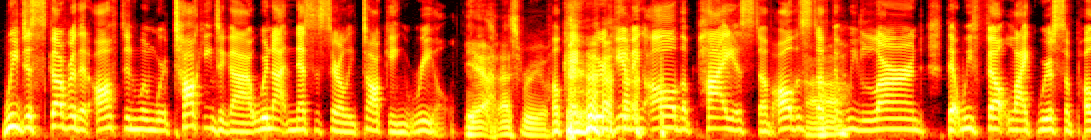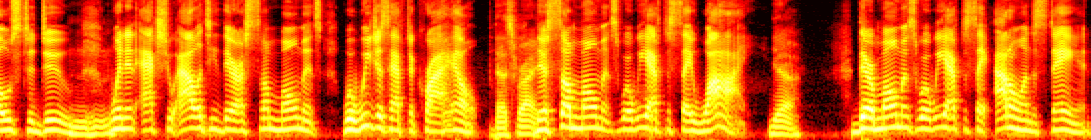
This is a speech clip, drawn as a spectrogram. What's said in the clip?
we discover that often when we're talking to God, we're not necessarily talking real. Yeah, that's real. Okay. We're giving all the pious stuff, all the stuff that Uh-huh. we learned that we felt like we're supposed to do. Mhm. When in actuality, there are some moments where we just have to cry help. That's right. There's some moments where we have to say, why? yeah, There are moments where we have to say, I don't understand.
